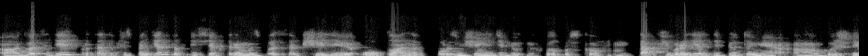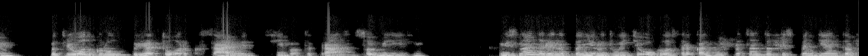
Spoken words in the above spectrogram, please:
29% а, респондентов из сектора МСБ сообщили о планах по размещению дебютных выпусков. Так, в феврале с дебютами а, вышли Патриот Групп, Реаторг, Саммит, Сиб Автотранс Соби Лизинг. Весной на рынок планируют выйти около 42% респондентов,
